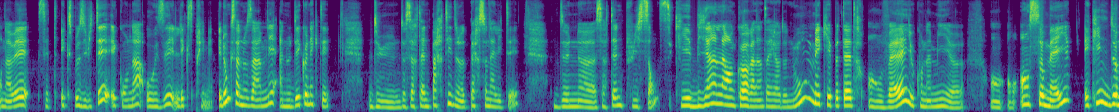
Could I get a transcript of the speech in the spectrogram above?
on avait cette explosivité et qu'on a osé l'exprimer. Et donc ça nous a amené à nous déconnecter de certaines parties de notre personnalité, d'une euh, certaine puissance qui est bien là encore à l'intérieur de nous, mais qui est peut-être en veille ou qu'on a mis euh, en, en sommeil et qui ne demande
